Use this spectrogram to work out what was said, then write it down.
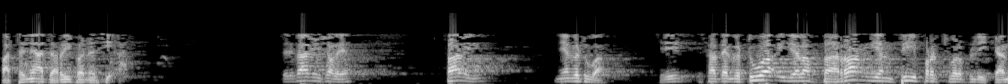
padanya ada riba nasiah. Jadi paham insyaallah ya? Paham ini? Yang kedua. Jadi saat yang kedua ialah barang yang diperjualbelikan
